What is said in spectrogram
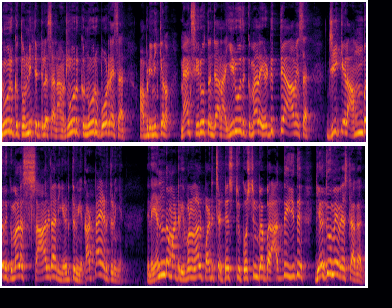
நூறுக்கு தொண்ணூத்தெட்டில் சார். நாங்கள் நூறுக்கு நூறு போடுறேன் சார். அப்படி நிற்கணும் மேக்ஸ் இருபத்தஞ்சா நான் இருபதுக்கு மேலே எடுத்தே ஆவேன் சார். ஜிகேல ஐம்பதுக்கு மேலே சாலிடாக நீங்கள் எடுத்துருவீங்க. கட்டாயம் எடுத்துருவீங்க. இதில் எந்த மாற்று இவ்வளோ நாள் படித்த டெஸ்ட்டு கொஸ்டின் பேப்பர் அது இது எதுவுமே வேஸ்ட் ஆகாது.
